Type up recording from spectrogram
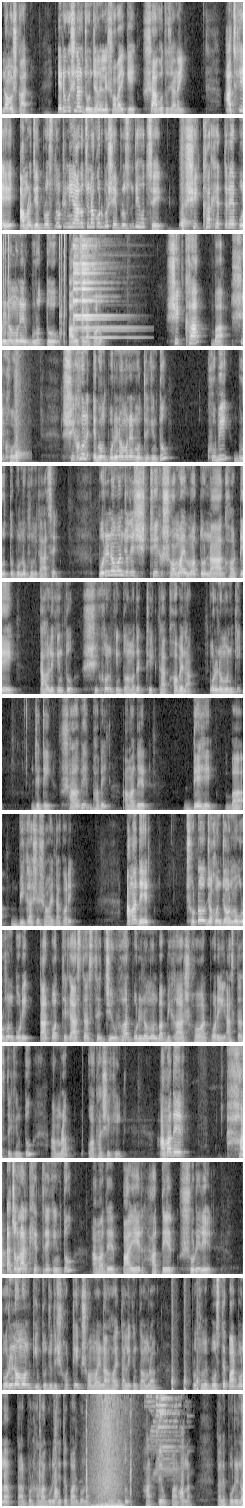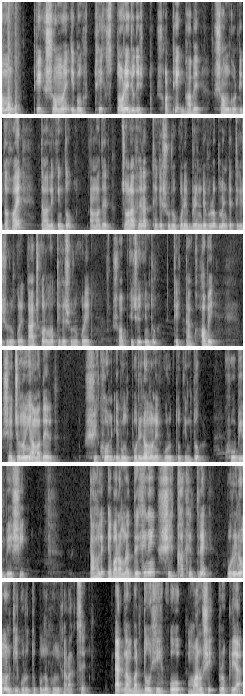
নমস্কার। Educational zone চ্যানেলে সবাইকে স্বাগত জানাই। আজকে আমরা যে প্রশ্নটি নিয়ে আলোচনা করব, সেই প্রশ্নটি হচ্ছে শিক্ষাক্ষেত্রে পরিণমনের গুরুত্ব আলোচনা করো। শিক্ষা বা শিখন শিখন এবং পরিণমনের মধ্যে কিন্তু খুবই গুরুত্বপূর্ণ ভূমিকা আছে। পরিণমন যদি ঠিক সময় মতো না ঘটে, তাহলে কিন্তু শিখন কিন্তু আমাদের ঠিকঠাক হবে না। পরিণমন কি? যেটি স্বাভাবিকভাবে আমাদের দেহে বা বিকাশে সহায়তা করে। আমাদের ছোট যখন জন্মগ্রহণ করি, তারপর থেকে আস্তে আস্তে জিহ্বার পরিণমন বা বিকাশ হওয়ার পরেই আস্তে আস্তে কিন্তু আমরা কথা শিখি। আমাদের হাঁটা চলার ক্ষেত্রে কিন্তু আমাদের পায়ের, হাতের, শরীরের পরিণমন কিন্তু যদি সঠিক সময় না হয়, তাহলে কিন্তু আমরা প্রথমে বসতে পারব না, তারপর হামাগুড়ি দিতে পারব না, কিন্তু হাঁটতেও পারব না। তাহলে পরিণমন ঠিক সময় এবং ঠিক স্তরে যদি সঠিকভাবে সংঘটিত হয়, তাহলে কিন্তু আমাদের চলাফেরার থেকে শুরু করে ব্রেন ডেভেলপমেন্টের থেকে শুরু করে কাজকর্ম থেকে শুরু করে সব কিছুই কিন্তু ঠিকঠাক হবে। সেজন্যই আমাদের শিখন এবং পরিণমনের গুরুত্ব কিন্তু খুবই বেশি। তাহলে এবার আমরা দেখে নিই শিক্ষাক্ষেত্রে পরিণমন কি গুরুত্বপূর্ণ ভূমিকা রাখছে? এক নাম্বার, দৈহিক ও মানসিক প্রক্রিয়া।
